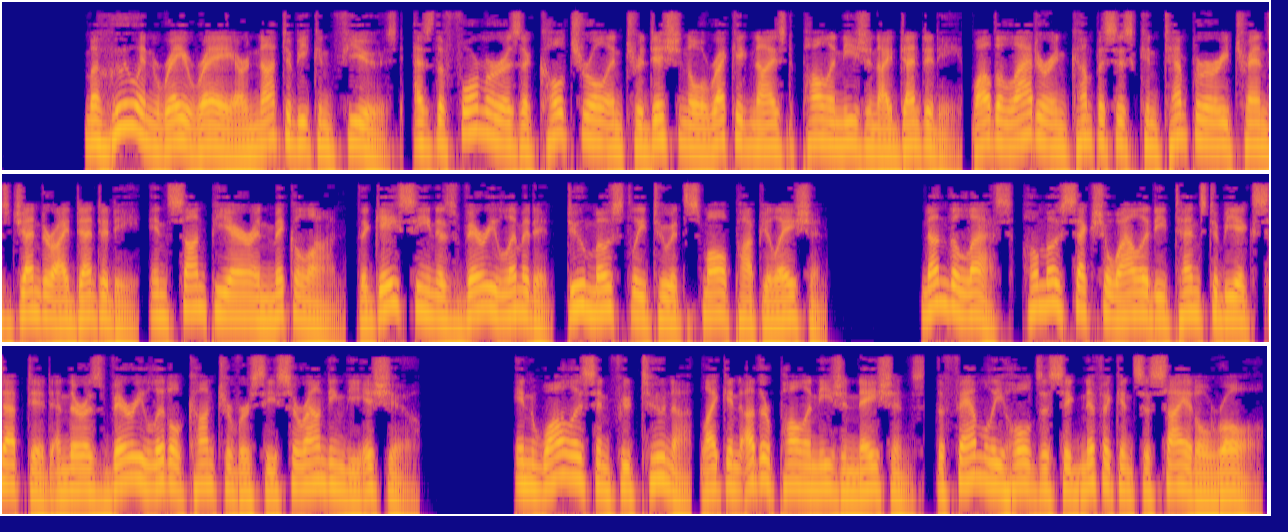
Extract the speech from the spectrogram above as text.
Mahu and Rae Rae are not to be confused, as the former is a cultural and traditional recognized Polynesian identity, while the latter encompasses contemporary transgender identity. In Saint Pierre and Miquelon, the gay scene is very limited, due mostly to its small population. Nonetheless, homosexuality tends to be accepted and there is very little controversy surrounding the issue. In Wallis and Futuna, like in other Polynesian nations, the family holds a significant societal role.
